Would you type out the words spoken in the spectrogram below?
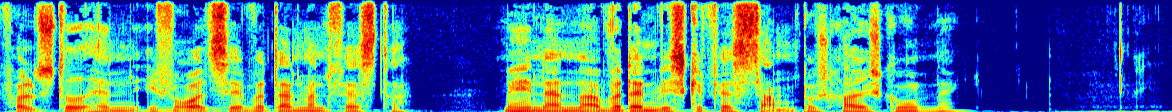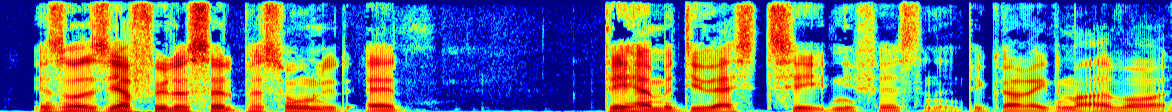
folk stod hen i forhold til, hvordan man fester med hinanden, og hvordan vi skal feste sammen på højskolen. Ikke? Jeg tror jeg føler selv personligt, at det her med diversiteten i festerne, det gør rigtig meget, hvor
